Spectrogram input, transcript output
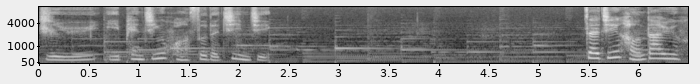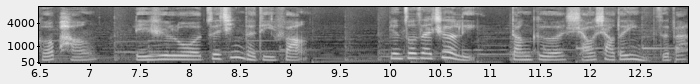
止于一片金黄色的静静，在京杭大运河旁，离日落最近的地方，便坐在这里当个小小的影子吧，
